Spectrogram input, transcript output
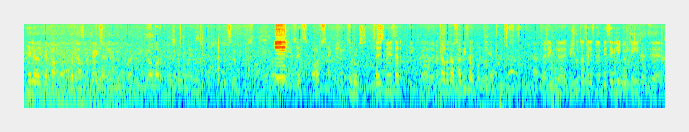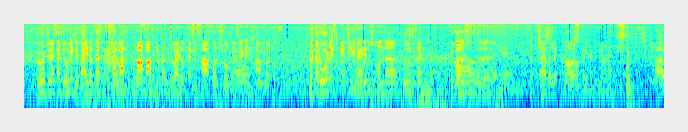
अपने लेवल का काम बहुत कर रहा हूँ। सर इसमें सर एक बताओ बताओ सभी लोग बोलो यार। सर एक इशू था सर इसमें बेसिकली क्योंकि रोड जो है सर जो भी डिवाइड होता है सर हर बार हाफ़ हाफ़ डिवाइड होता है means half for Shopian side and half for side but the road is actually divided on the Poonch side because travel across the country आप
